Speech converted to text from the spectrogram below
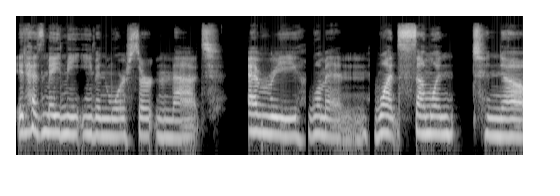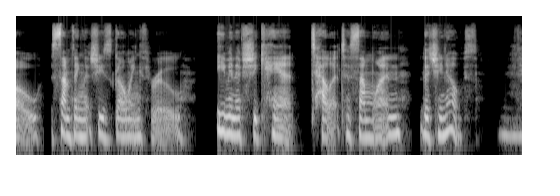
It has made me even more certain that every woman wants someone to know something that she's going through, even if she can't tell it to someone that she knows. Mm-hmm.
